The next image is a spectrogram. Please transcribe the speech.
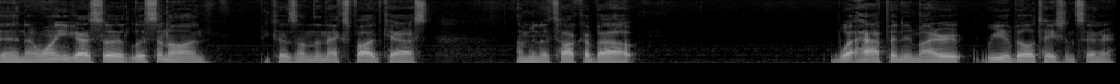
then i want you guys to listen on because on the next podcast i'm going to talk about what happened in my rehabilitation center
